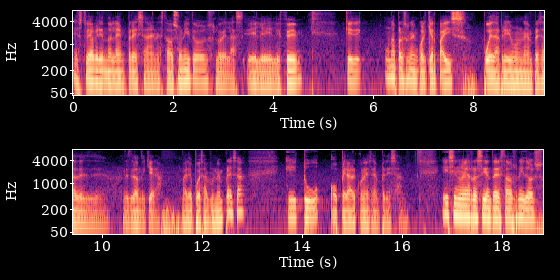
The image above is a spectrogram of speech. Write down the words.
estoy abriendo la empresa en Estados Unidos, lo de las LLC, que una persona en cualquier país puede abrir una empresa desde, desde donde quiera, ¿vale? Puedes abrir una empresa y tú operar con esa empresa. Y si no eres residente de Estados Unidos,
